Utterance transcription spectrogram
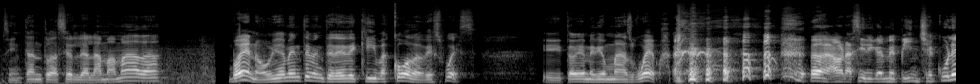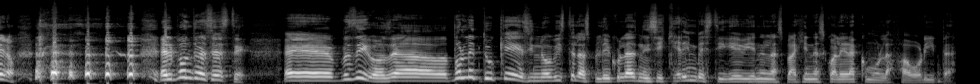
sin tanto hacerle a la mamada. Bueno, obviamente me enteré de que iba Coda después. Y todavía me dio más hueva. Ahora sí, díganme pinche culero. El punto es este. Eh, pues digo, o sea, ponle tú que si no viste las películas, ni siquiera investigué bien en las páginas cuál era como la favorita.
